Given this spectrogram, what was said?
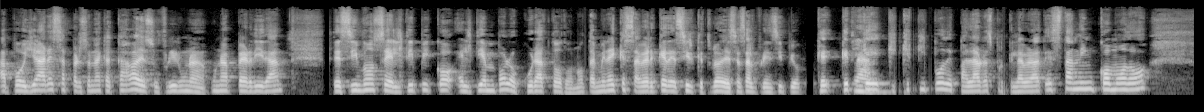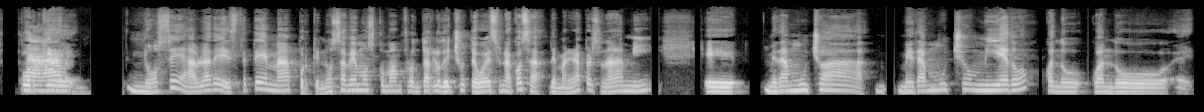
apoyar a esa persona que acaba de sufrir una, una pérdida, decimos el típico, el tiempo lo cura todo, ¿no? También hay que saber qué decir, que tú lo decías al principio, qué, qué, qué, tipo de palabras, porque la verdad es tan incómodo porque no se habla de este tema porque no sabemos cómo afrontarlo. De hecho, te voy a decir una cosa, de manera personal a mí eh, me da mucho me da mucho miedo cuando, cuando eh,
